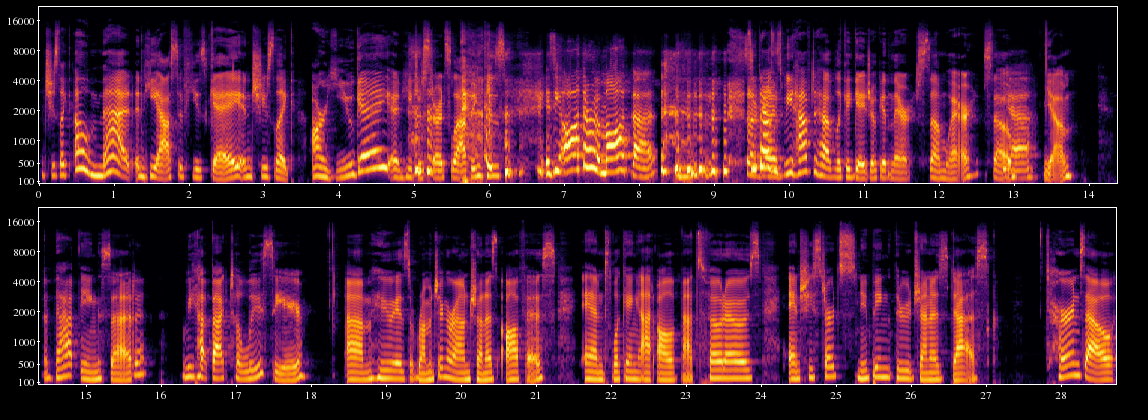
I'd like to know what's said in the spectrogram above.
And she's like, Oh, Matt. And he asks if he's gay. And she's like, Are you gay? And he just starts laughing because Is the author of Martha? so 2000s, we have to have like a gay joke in there somewhere. So, yeah. Yeah. That being said, we cut back to Lucy, um, who is rummaging around Jenna's office and looking at all of Matt's photos. And she starts snooping through Jenna's desk. Turns out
